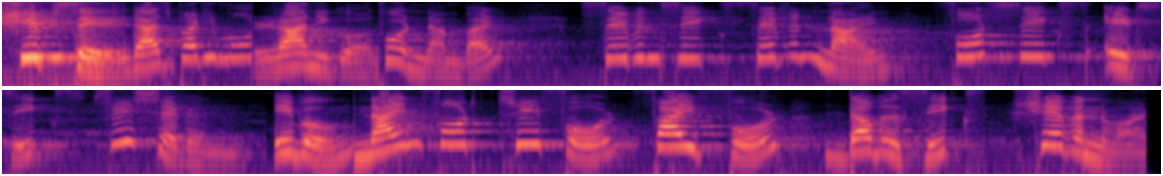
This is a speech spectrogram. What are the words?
শিবসে Rajbari মোড়, Raniganj. Phone number seven six seven nine four six eight six three seven এবং nine four three four five four double six seven one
